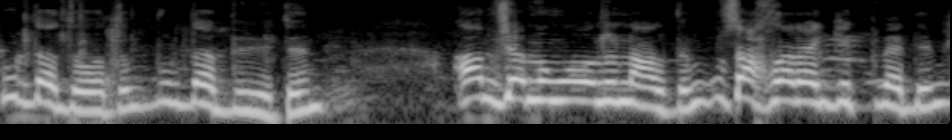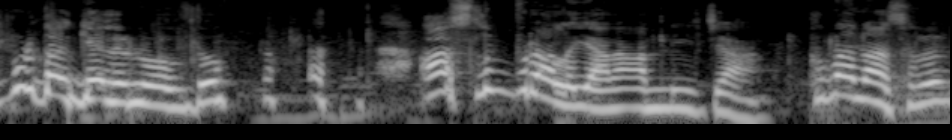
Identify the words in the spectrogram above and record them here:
Burada doğdum, burada büyüdüm. Amcamın oğlunu aldım, uzaklara gitmedim. Burada gelin oldum. Aslım buralı yani anlayacağım. Buna nasıl?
